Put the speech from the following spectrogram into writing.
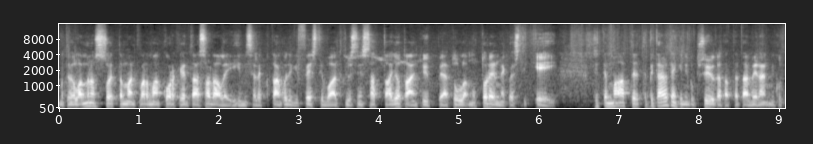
mutta me ollaan menossa soittamaan nyt varmaan korkeintaan sadalle ihmiselle, kun tämä on kuitenkin festivaali, että kyllä sinne saattaa jotain tyyppejä tulla, mutta todennäköisesti ei sitten mä ajattelin, että pitää jotenkin niin psyykata tätä meidän niin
